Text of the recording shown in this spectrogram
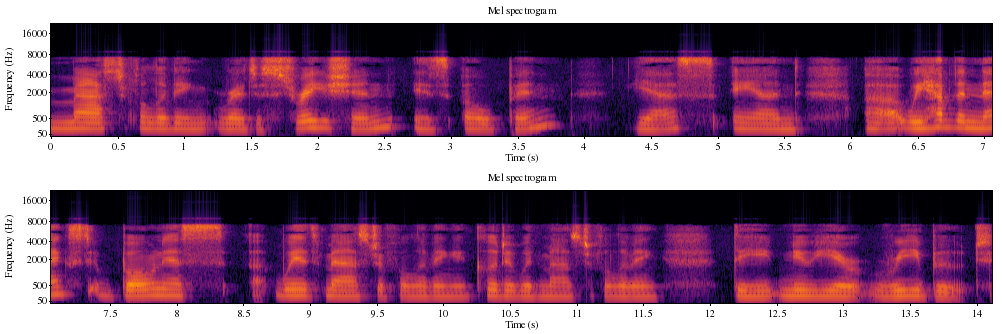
Masterful Living registration is open. Yes, and uh, we have the next bonus uh, with Masterful Living, included with Masterful Living, the New Year reboot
